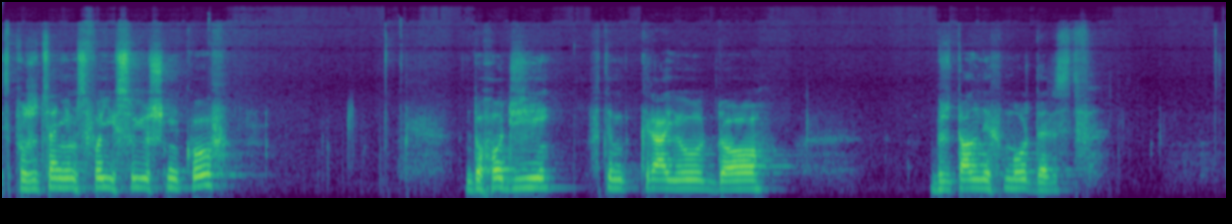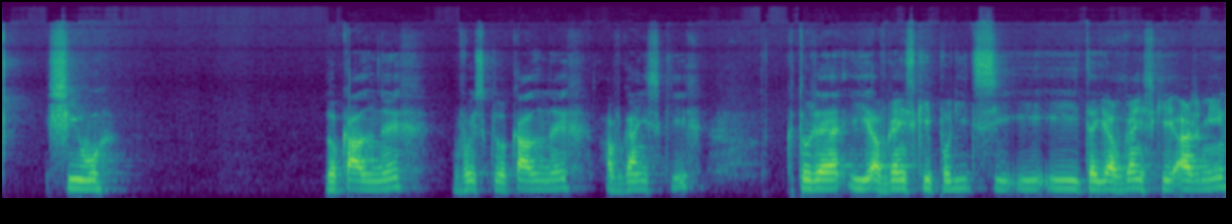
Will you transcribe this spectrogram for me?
z porzuceniem swoich sojuszników, dochodzi w tym kraju do brutalnych morderstw sił lokalnych, wojsk lokalnych, afgańskich, które i afgańskiej policji, i, i tej afgańskiej armii,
